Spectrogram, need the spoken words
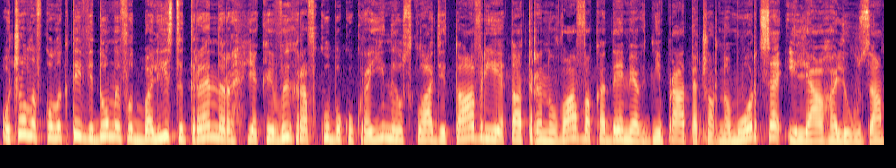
Очолив колектив відомий футболіст і тренер, який виграв Кубок України у складі Таврії та тренував в академіях Дніпра та Чорноморця Ілля Галюза.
